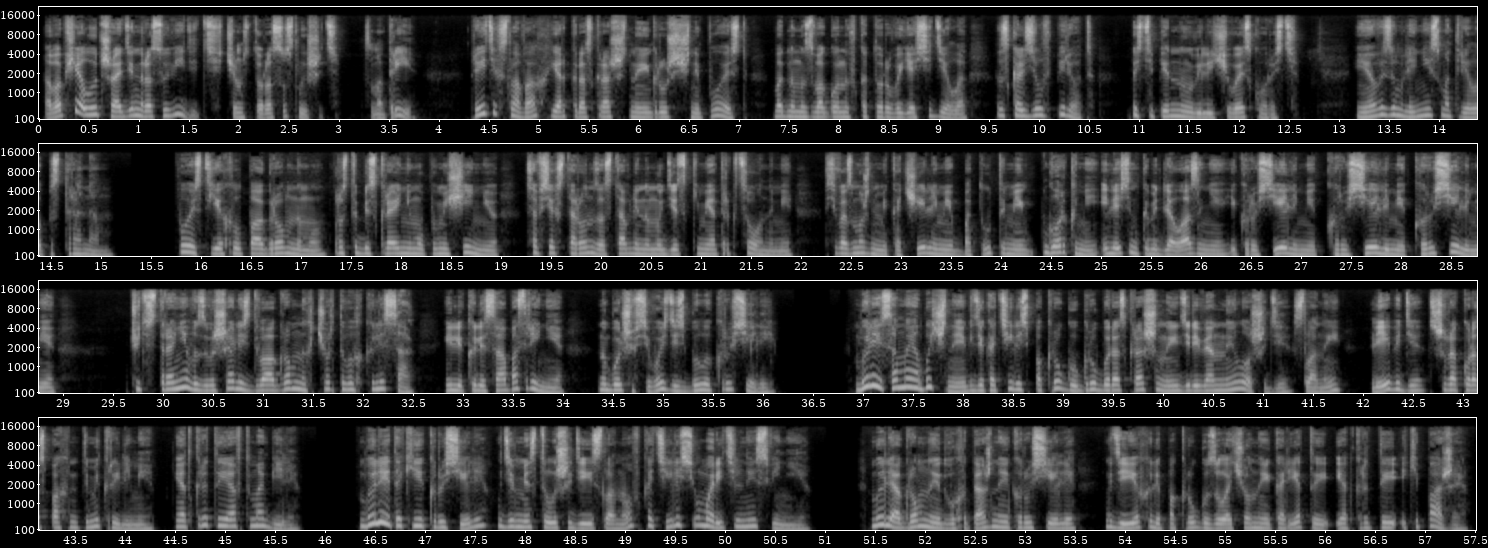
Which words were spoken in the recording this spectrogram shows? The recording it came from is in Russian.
А вообще лучше один раз увидеть, чем сто раз услышать. Смотри. При этих словах ярко раскрашенный игрушечный поезд, в одном из вагонов которого я сидела, заскользил вперед, постепенно увеличивая скорость. Я в изумлении смотрела по сторонам. Поезд ехал по огромному, просто бескрайнему помещению, со всех сторон заставленному детскими аттракционами — всевозможными качелями, батутами, горками и лесенками для лазания, и каруселями, каруселями, каруселями. Чуть в стороне возвышались два огромных чертовых колеса, или колеса обозрения, но больше всего здесь было каруселей. Были и самые обычные, где катились по кругу грубо раскрашенные деревянные лошади, слоны, лебеди с широко распахнутыми крыльями и открытые автомобили. Были и такие карусели, где вместо лошадей и слонов катились уморительные свиньи. Были огромные двухэтажные карусели, где ехали по кругу золоченые кареты и открытые экипажи,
